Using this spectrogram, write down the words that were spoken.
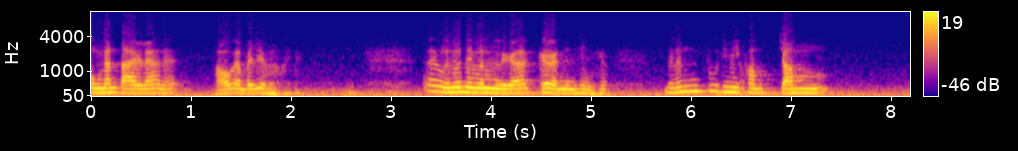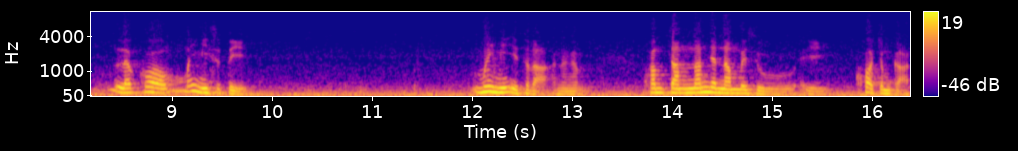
องค์นั้นตายไปแล้วนะเผากันไปเรียบร้อยมนุษย์นี่มันเหลือเกินจริงๆครับดังนั้นผู้ที่มีความจำแล้วก็ไม่มีสติ ไม่มีอิสระนะครับ ความจำนั้นจะนำไปสู่ข้อจำกัด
